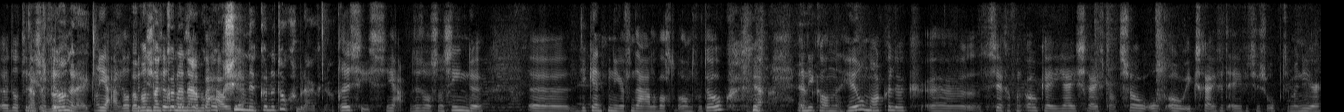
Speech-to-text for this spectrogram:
Uh, dat we dat is belangrijk. Ja, dat want niet dan kunnen namelijk ook behouden. zienden kunnen het ook gebruiken. Dan. Precies, ja. Dus als een ziende, uh, die kent meneer Van Dalen, wacht op antwoord ook. Ja, en die kan heel makkelijk uh, zeggen van oké, okay, jij schrijft dat zo op. Oh, ik schrijf het eventjes op de manier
